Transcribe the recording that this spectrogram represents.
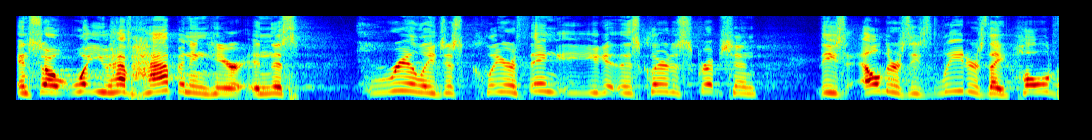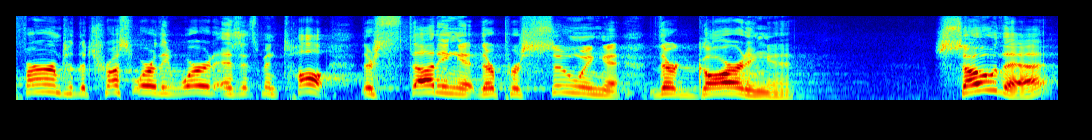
And so, what you have happening here in this really just clear thing, you get this clear description. These elders, these leaders, they hold firm to the trustworthy word as it's been taught. They're studying it, they're pursuing it, they're guarding it, so that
